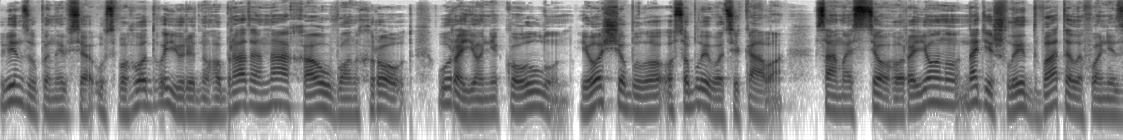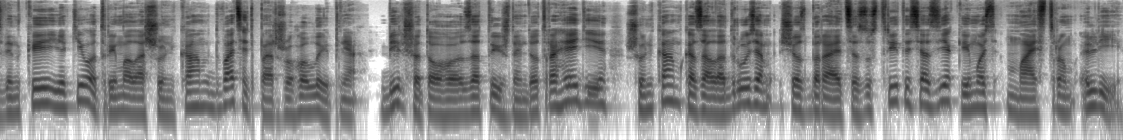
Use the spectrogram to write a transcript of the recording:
він зупинився у свого двоюрідного брата на Хаувонг Роуд у районі Коулун. І ось що було особливо цікаво: саме з цього району надійшли два телефонні дзвінки, які отримала Шунькам 21 липня. Більше того, за тиждень до трагедії Шунькам казала друзям, що збирається зустрітися з якимось майстром Лі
